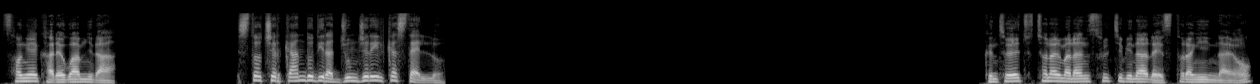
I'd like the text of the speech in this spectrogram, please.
성에 가려고 합니다. Sto cercando di raggiungere il castello. 근처에 추천할 만한 술집이나 레스토랑이 있나요?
